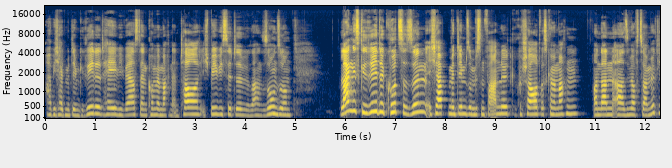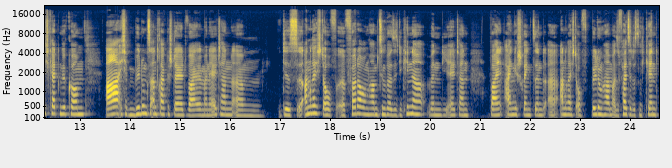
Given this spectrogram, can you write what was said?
habe ich halt mit dem geredet, hey, wie wär's denn? Komm, wir machen einen Tausch, ich babysitte, wir machen so und so. Langes Gerede, kurzer Sinn. Ich habe mit dem so ein bisschen verhandelt, geschaut, was können wir machen. Und dann äh, sind wir auf zwei Möglichkeiten gekommen. A, ich habe einen Bildungsantrag gestellt, weil meine Eltern ähm, das Anrecht auf äh, Förderung haben, beziehungsweise die Kinder, wenn die Eltern eingeschränkt sind, äh, Anrecht auf Bildung haben. Also falls ihr das nicht kennt,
